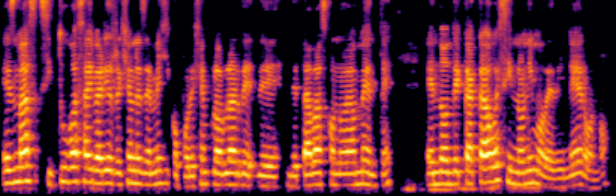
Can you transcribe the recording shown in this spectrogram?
Es más, si tú vas, hay varias regiones de México, por ejemplo, hablar de, Tabasco nuevamente, en donde cacao es sinónimo de dinero, ¿no?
